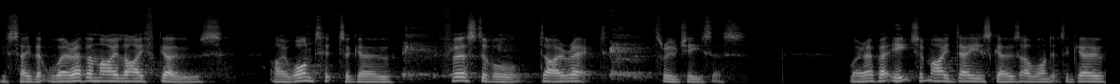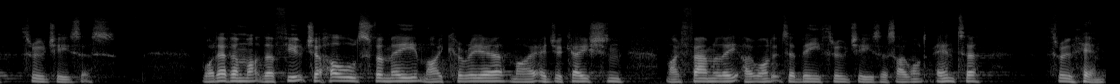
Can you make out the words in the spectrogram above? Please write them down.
You say that wherever my life goes, I want it to go, first of all, direct through Jesus. Wherever each of my days goes, I want it to go through Jesus. Whatever my, the future holds for me, my career, my education, my family, I want it to be through Jesus. I want to enter through him.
